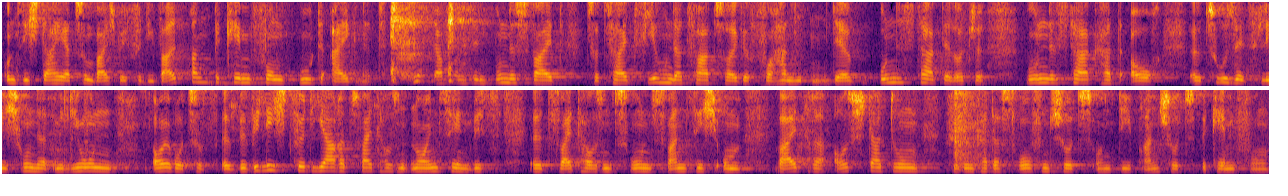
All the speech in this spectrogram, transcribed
und sich daher zum Beispiel für die Waldbrandbekämpfung gut eignet. Davon sind bundesweit zurzeit 400 Fahrzeuge vorhanden. Der Bundestag, der Deutsche Bundestag hat auch äh, zusätzlich 100 Millionen Euro zu, äh, bewilligt für die Jahre 2019 bis äh, 2022, um weitere Ausstattung für den Katastrophenschutz und die Brandschutzbekämpfung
